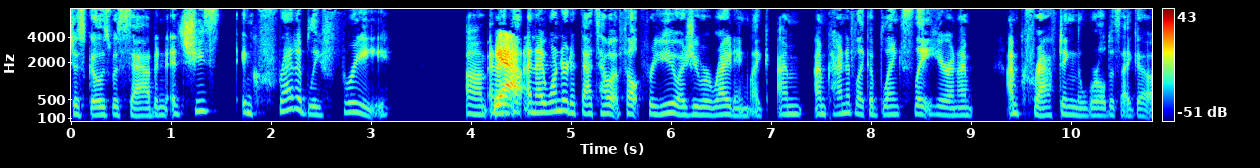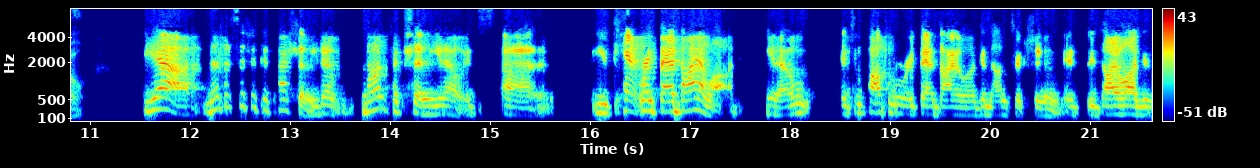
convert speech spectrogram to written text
just goes with Sab and, and she's incredibly free um, and yeah. I and I wondered if that's how it felt for you as you were writing. Like I'm, I'm kind of like a blank slate here, and I'm, I'm crafting the world as I go. Yeah, no, that's such a good question. You know, nonfiction, you know, it's uh, you can't write bad dialogue. You know, it's impossible to write bad dialogue in nonfiction. It, the dialogue is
